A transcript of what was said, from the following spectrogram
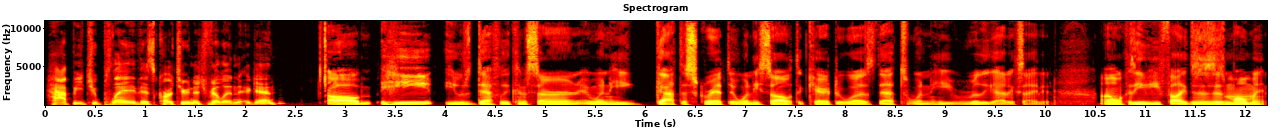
happy to play this cartoonish villain again? Um, he he was definitely concerned, and when he got the script and when he saw what the character was, that's when he really got excited. Because um, he, he felt like this is his moment.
